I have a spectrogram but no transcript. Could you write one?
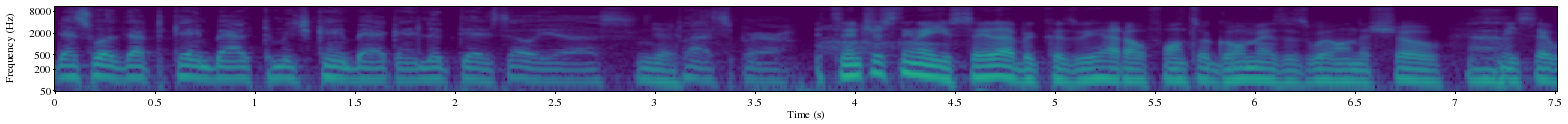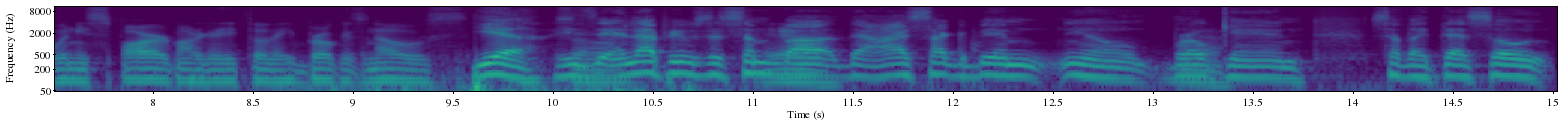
That's why the doctor came back. The commission came back and looked at it. and said, Oh yeah, that's Yeah. It's interesting that you say that because we had Alfonso Gomez as well on the show, Uh-huh. and he said when he sparred Margarito that he broke his nose. Yeah, he's, So- and a lot of people said something Yeah. about the eye socket being, you know, broken, stuff like that. So,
